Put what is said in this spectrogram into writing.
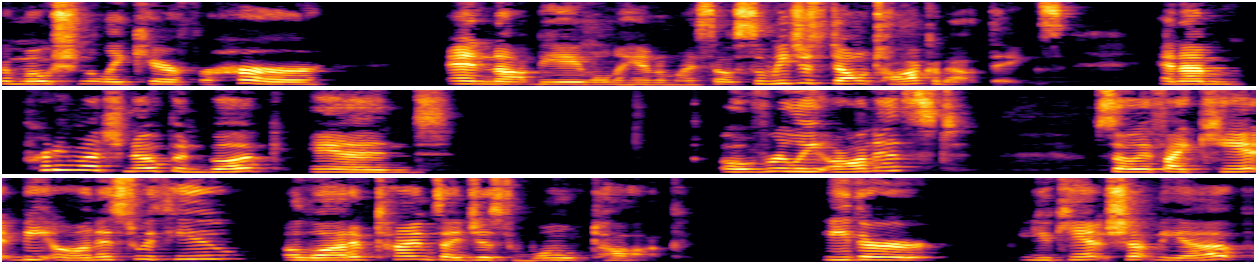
emotionally care for her and not be able to handle myself. So we just don't talk about things. And I'm pretty much an open book and overly honest. So if I can't be honest with you, a lot of times I just won't talk. Either you can't shut me up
